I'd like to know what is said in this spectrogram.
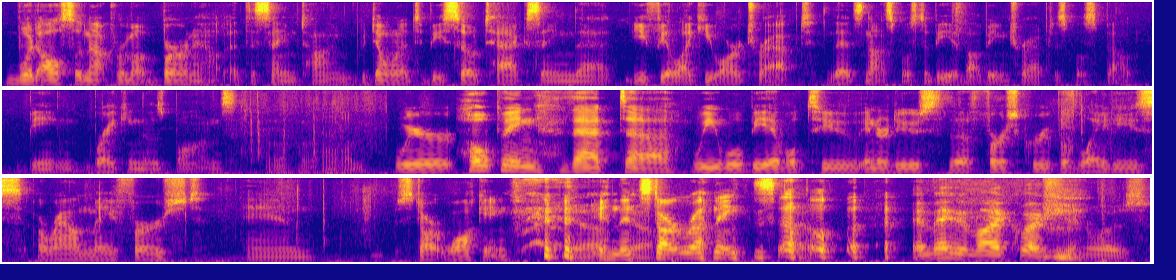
would also not promote burnout at the same time. We don't want it to be so taxing that you feel like you are trapped. That's not supposed to be about being trapped. It's supposed to be about being breaking those bonds. Mm-hmm. Um, we're hoping that uh, we will be able to introduce the first group of ladies around May 1st and start walking yeah, and then yeah. start running so yeah. and maybe my question was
